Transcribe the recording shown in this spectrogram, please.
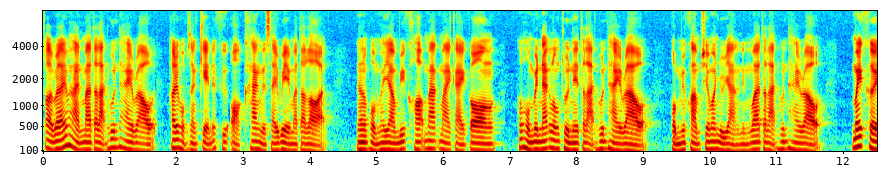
ตลอดเวลาที่ผ่านมาตลาดหุ้นไทยเราเท่าที่ผมสังเกตก็คือออกข้างหรือไซเวย์มาตลอด นั่นผมพยายามวิเคราะห์มากมายไก่กอง เพราะผมเป็นนักลงทุนในตลาดหุ้นไทยเรา ผมมีความเชื่อมั่นอยู่อย่างหนึ่งว่าตลาดหุ้นไทยเรา ไม่เคย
